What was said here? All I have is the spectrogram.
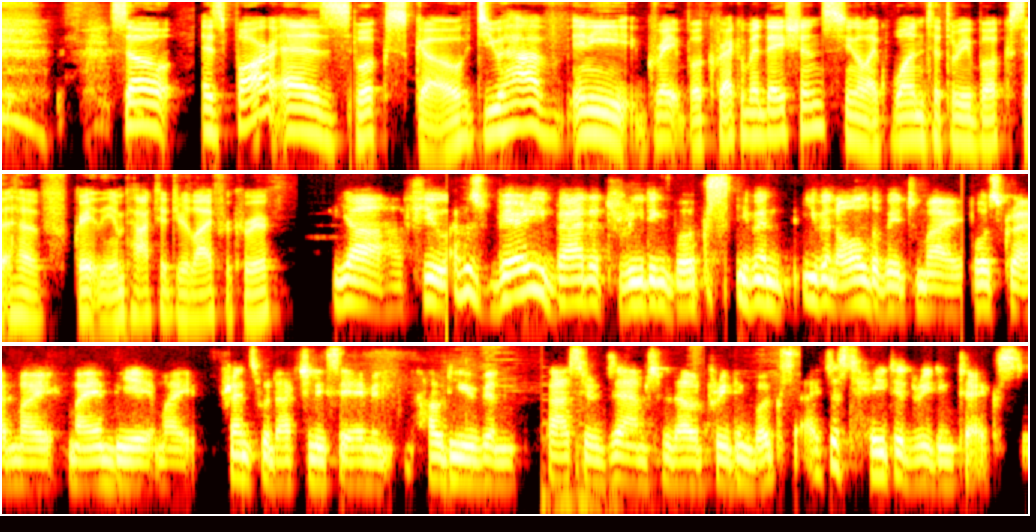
so, as far as books go, do you have any great book recommendations? You know, like one to three books that have greatly impacted your life or career? Yeah, a few. I was very bad at reading books, even even all the way to my postgrad, my my MBA. My friends would actually say, I mean, how do you even pass your exams without reading books? I just hated reading text.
